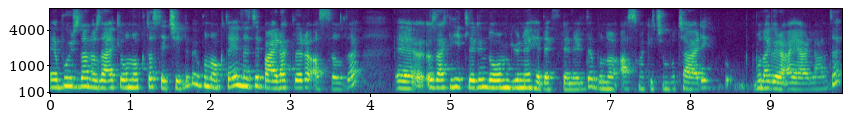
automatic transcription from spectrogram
E, Bu yüzden özellikle o nokta seçildi ve bu noktaya Nazi bayrakları asıldı. Özellikle Hitler'in doğum günü hedeflenildi. Bunu asmak için bu tarih buna göre ayarlandı.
